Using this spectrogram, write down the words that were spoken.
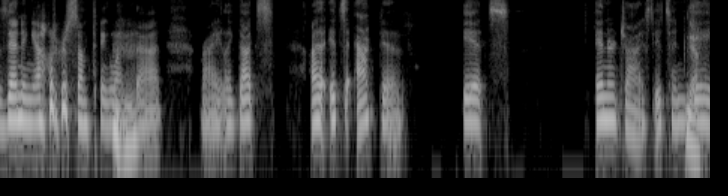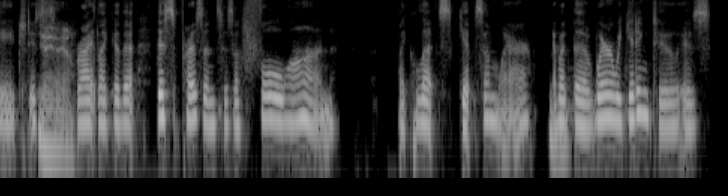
zenning out or something like Mhm. that, right? Like that's uh, it's active, it's energized, it's engaged, it's yeah, yeah. right like uh, that. This presence is a full on, like let's get somewhere. Mhm. But the where are we getting to is,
